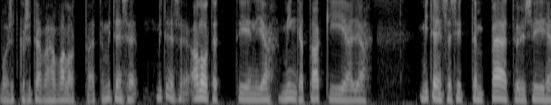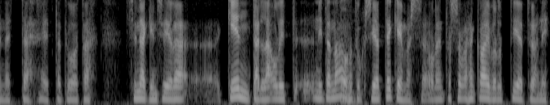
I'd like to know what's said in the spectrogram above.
voisitko sitä vähän valottaa, että miten se, miten se aloitettiin ja minkä takia ja miten se sitten päätyi siihen, että, että tuota, sinäkin siellä äh, kentällä olit äh, niitä nauhoituksia tekemässä. Olen tuossa vähän kaivellut tietoa, niin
